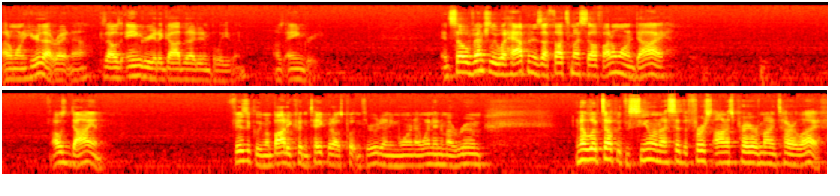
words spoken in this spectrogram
I don't want to hear that right now because I was angry at a God that I didn't believe in. I was angry. And so eventually, what happened is I thought to myself, I don't want to die. I was dying. Physically, my body couldn't take what I was putting through it anymore. And I went into my room and I looked up at the ceiling and I said the first honest prayer of my entire life.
